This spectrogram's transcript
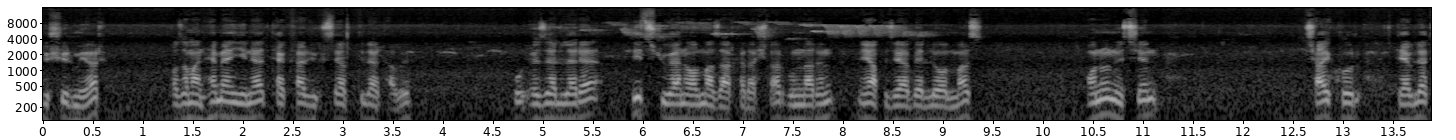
düşürmüyor. O zaman hemen yine tekrar yükselttiler tabi. Bu özellere hiç güven olmaz arkadaşlar. Bunların ne yapacağı belli olmaz. Onun için Çaykur devlet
